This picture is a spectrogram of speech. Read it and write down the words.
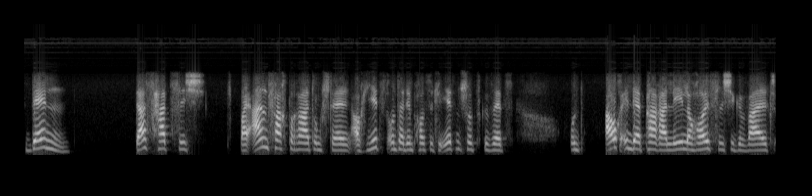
Denn das hat sich bei allen Fachberatungsstellen, auch jetzt unter dem Prostituiertenschutzgesetz und auch in der Parallele häusliche Gewalt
